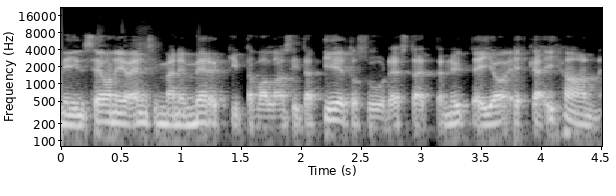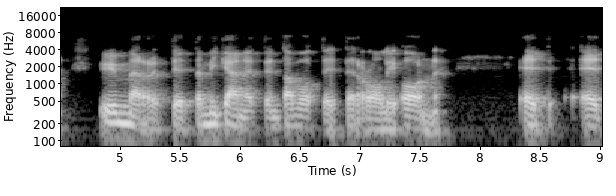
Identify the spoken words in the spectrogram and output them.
Niin se on jo ensimmäinen merkki tavallaan siitä tietoisuudesta, että nyt ei ole ehkä ihan ymmärretty, että mikä näiden tavoitteiden rooli on että et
